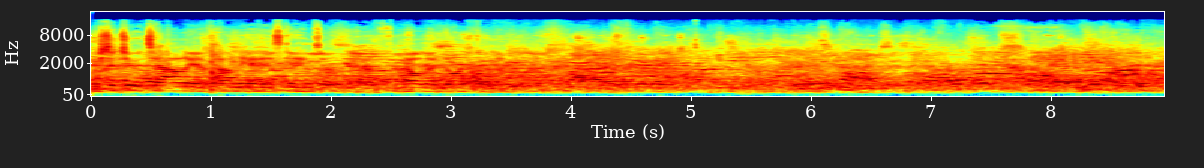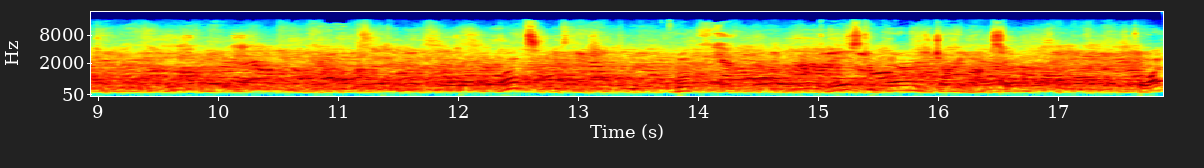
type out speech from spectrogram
We should do a tally of how many of these games that we have Nolan North in them. Huh? Please compare him to Johnny Knoxville. For what?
